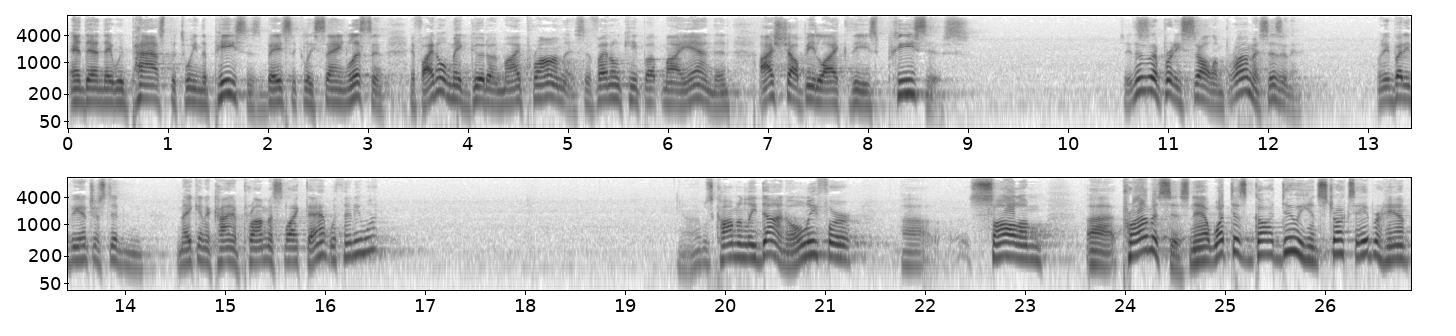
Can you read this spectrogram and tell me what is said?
And then they would pass between the pieces, basically saying, Listen, if I don't make good on my promise, if I don't keep up my end, then I shall be like these pieces. See, this is a pretty solemn promise, isn't it? Would anybody be interested in making a kind of promise like that with anyone? You know, it was commonly done only for uh, solemn uh, promises. Now, what does God do? He instructs Abraham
